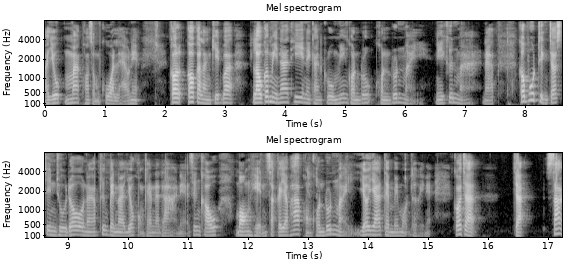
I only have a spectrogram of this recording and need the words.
อายุมากพอสมควรแล้วเนี่ยก็ก็กำลังคิดว่าเราก็มีหน้าที่ในการกรูมมิ่งคนรุ่นคนรุ่นใหม่นี้ขึ้นมานะครับเขาพูดถึงจัสตินทูโดนะครับซึ่งเป็นนายกของแคนาดาเนี่ยซึ่งเขามองเห็นศักยภาพของคนรุ่นใหม่ เยอะแยะเต็มไปหมดเลยเนี่ยก็จะจะ สร้าง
